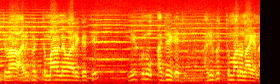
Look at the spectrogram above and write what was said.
చూచితివా హరిభక్తి మారని వారి గతి? నీకును అదే గతి. హరిభక్తి మాను నాయన.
